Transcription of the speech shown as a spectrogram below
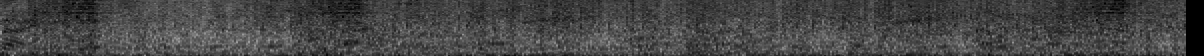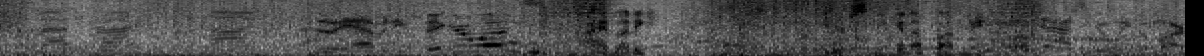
Not even close. Do they have any bigger ones? Hi, buddy. You're sneaking up on me. That's gonna leave a mark.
